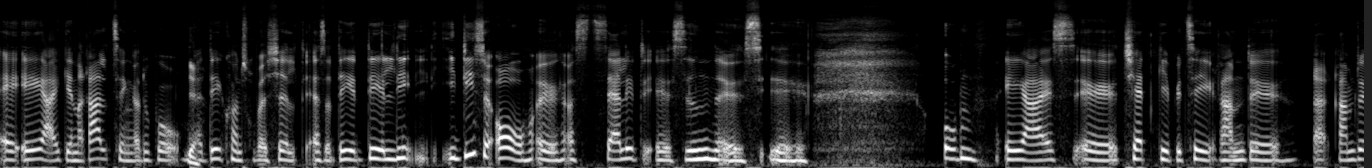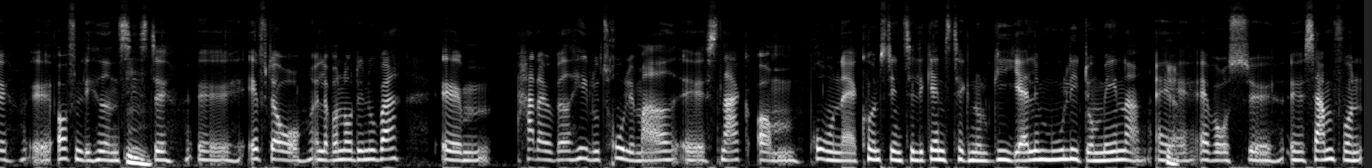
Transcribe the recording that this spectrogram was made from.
af AI generelt, tænker du på, ja. at det er kontroversielt. Altså det, det er li, i disse år, øh, og særligt øh, siden øh, øh, Open AI's øh, chat-GPT ramte, ramte øh, offentligheden mm. sidste øh, efterår, eller hvornår det nu var, øh, har der jo været helt utrolig meget øh, snak om brugen af kunstig intelligens-teknologi i alle mulige domæner af, ja. af vores øh, øh, samfund.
